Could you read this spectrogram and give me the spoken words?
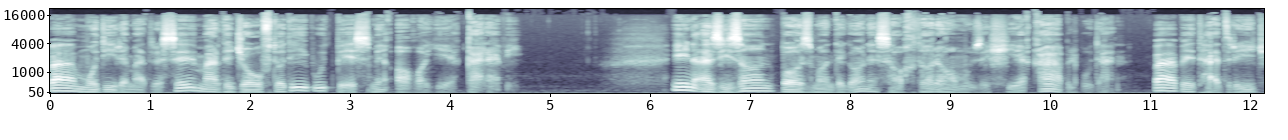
و مدیر مدرسه مرد جا افتاده بود به اسم آقای قروی. این عزیزان بازماندگان ساختار آموزشی قبل بودند و به تدریج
